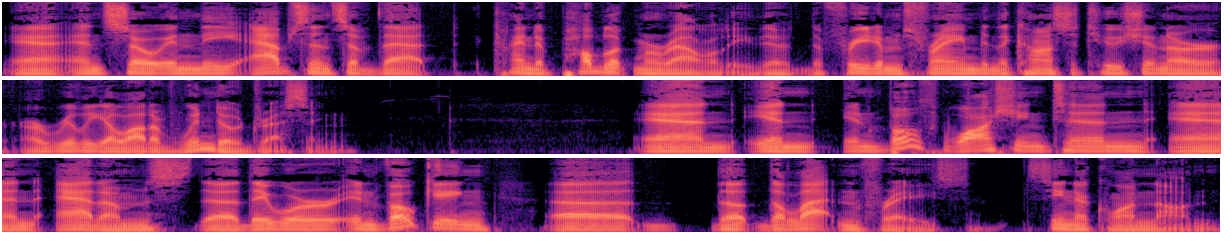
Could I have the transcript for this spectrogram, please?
And, and so, in the absence of that kind of public morality. The, the freedoms framed in the Constitution are, are really a lot of window dressing. And in in both Washington and Adams, uh, they were invoking uh, the the Latin phrase "sine qua non,"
